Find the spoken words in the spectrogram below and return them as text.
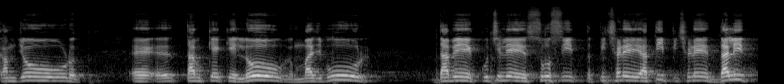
कमज़ोर तबके के लोग, मजबूर, दबे, कुचले, शोषित, पिछड़े, अति पिछड़े, दलित,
